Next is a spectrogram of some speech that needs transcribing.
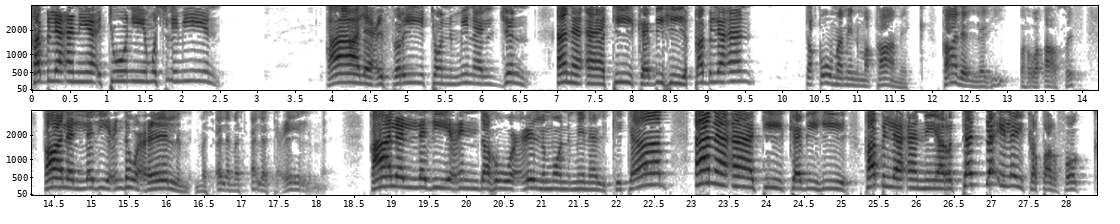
قبل أن يأتوني مسلمين؟ قال عفريت من الجن أنا آتيك به قبل أن تقوم من مقامك. قال الذي وهو آصف قال الذي عنده علم. المسألة مسألة علم. قال الذي عنده علم من الكتاب أنا آتيك به قبل أن يرتد إليك طرفك.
